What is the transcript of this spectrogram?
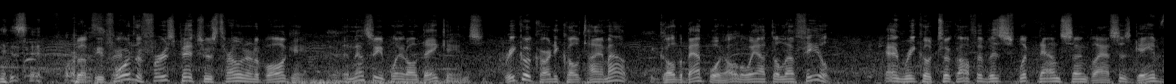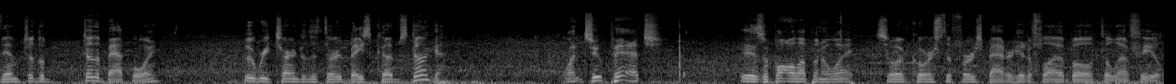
but before the first pitch was thrown in a ball game, and that's what he played all day games, Rico Carty called timeout. He called the bat boy all the way out to left field. And Rico took off of his flip down sunglasses, gave them to the to the bat boy, who returned to the third base Cubs dugout. One two pitch is a ball up and away. So of course the first batter hit a fly ball to left field.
